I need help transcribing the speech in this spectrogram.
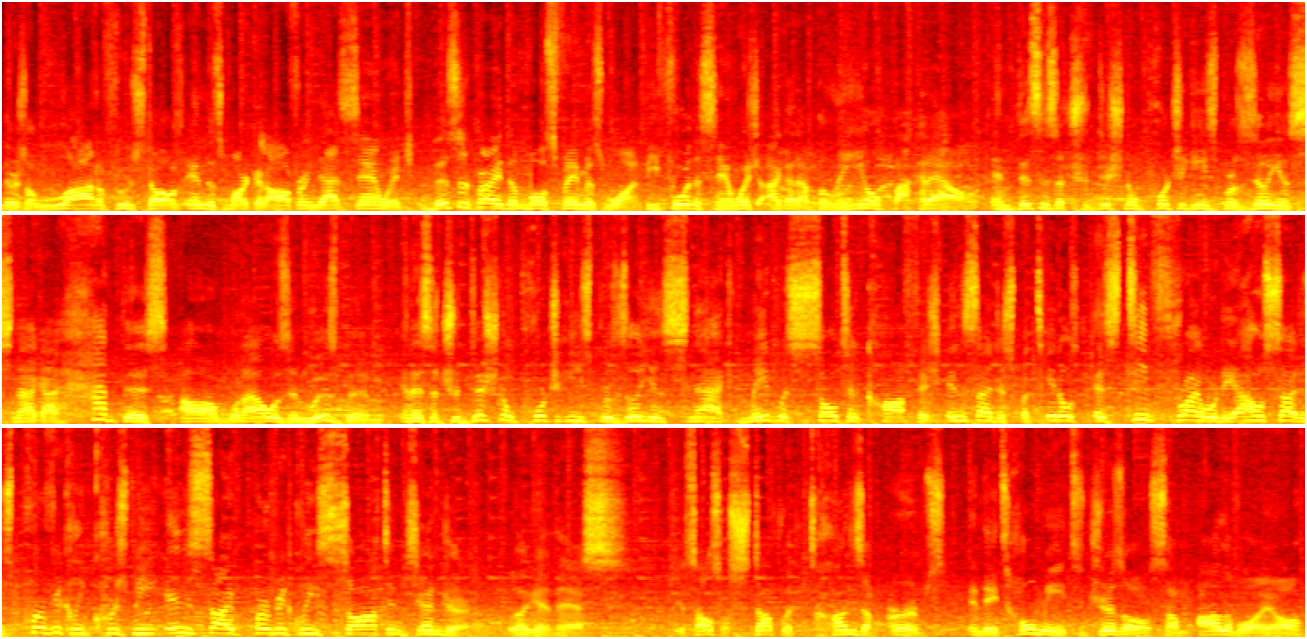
And there's a lot of food stalls in this market offering that sandwich. This is probably the most famous one. Before the sandwich, I got a bolinho bacalhau. And this is a traditional Portuguese Brazilian snack. I had this um, when I was in Lisbon, and it's a traditional Portuguese Brazilian snack made with salted codfish. Inside there's potatoes. It's deep fried where the outside is perfectly crispy, inside perfectly soft and tender. Look at this. It's also stuffed with tons of herbs. And they told me to drizzle some olive oil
